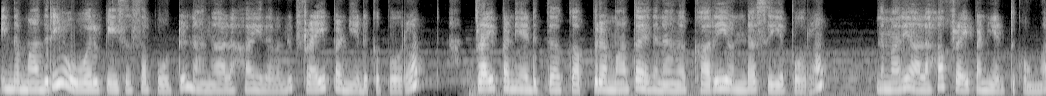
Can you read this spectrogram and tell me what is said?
இந்த மாதிரி ஒவ்வொரு பீசஸாக போட்டு நாங்கள் அழகாக இதை வந்து ஃப்ரை பண்ணி எடுக்க போகிறோம் ஃப்ரை பண்ணி எடுத்ததுக்கு அப்புறமா தான் இதை நாங்கள் கறி உண்டா செய்ய போகிறோம் இந்த மாதிரி அழகா ஃப்ரை பண்ணி எடுத்துக்கோங்க.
